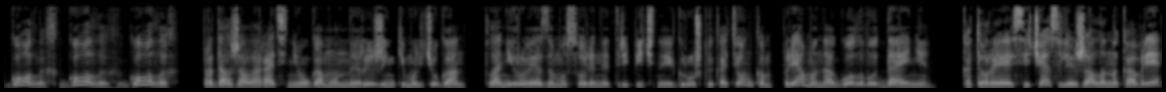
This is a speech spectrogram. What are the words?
Голых, голых, голых, продолжал орать неугомонный рыженький мальчуган, планируя замусоленной тряпичной игрушкой котенком прямо на голову Дайне, которая сейчас лежала на ковре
